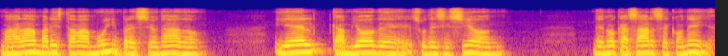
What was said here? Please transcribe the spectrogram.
Maharaj Ambarish estaba muy impresionado y él cambió de su decisión de no casarse con ella.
